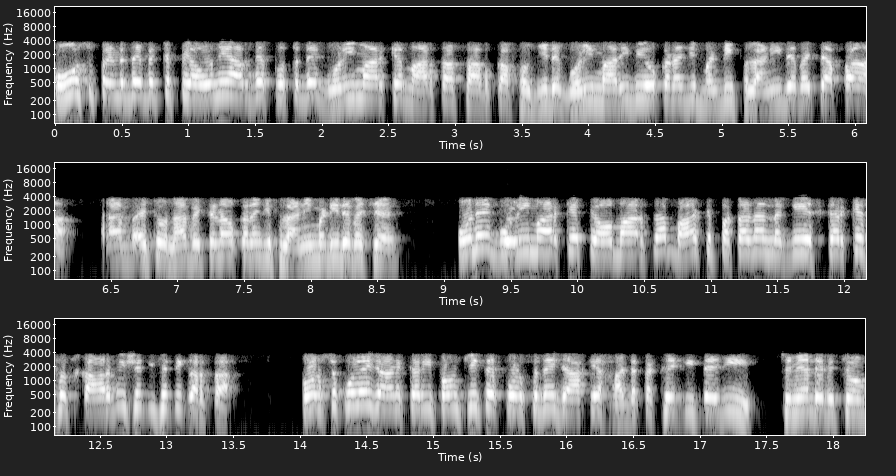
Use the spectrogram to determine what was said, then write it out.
ਉਸ ਪਿੰਡ ਦੇ ਵਿੱਚ ਪਿਓ ਨੇ ਆਪਦੇ ਪੁੱਤ ਦੇ ਗੋਲੀ ਮਾਰ ਕੇ ਮਾਰਤਾ, ਸਾਬਕਾ ਫੌਜੀ ਦੇ ਗੋਲੀ ਮਾਰੀ ਵੀ, ਉਹ ਕਹਿੰਦਾ ਜੀ ਮੰਡੀ ਫਲਾਣੀ ਦੇ ਵਿੱਚ ਆਪਾਂ ਝੋਨਾ ਵੇਚਣਾ, ਉਹ ਕਹਿੰਦਾ ਜੀ ਫਲਾਣੀ ਮੰਡੀ ਦੇ ਵਿੱਚ। ਉਹਨੇ ਗੋਲੀ ਮਾਰ ਕੇ ਪਿਓ ਮਾਰਤਾ, ਬਾਅਦ ਚ ਪਤਾ ਨਾ ਲੱਗੇ ਇਸ ਕਰਕੇ ਸੰਸਕਾਰ ਵੀ ਛੇਤੀ ਛੇਤੀ ਕਰਤਾ। ਪੁਲਿਸ ਕੋਲੇ ਜਾਣਕਾਰੀ ਪਹੁੰਚੀ ਤੇ ਪੁਲਿਸ ਨੇ ਜਾ ਕੇ ਹੱਡ ਇਕੱਠੇ ਕੀਤੇ ਜੀ ਸਿਵਿਆਂ ਦੇ ਵਿੱਚੋਂ।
